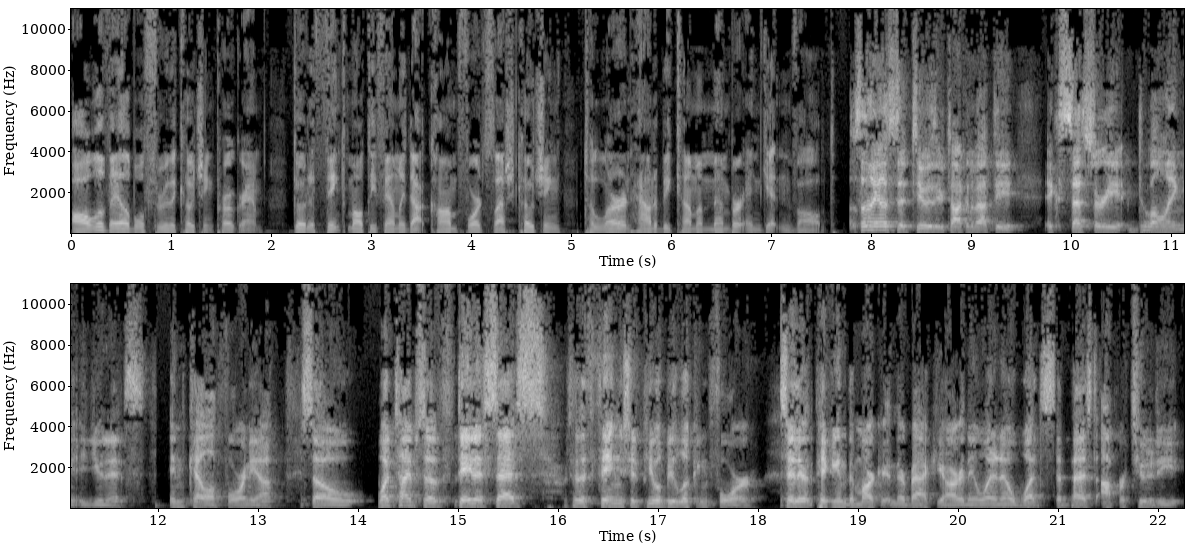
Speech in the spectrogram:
all available through the coaching program. Go to thinkmultifamily.com forward slash coaching to learn how to become a member and get involved. Something else that too is you're talking about the accessory dwelling units in California. So what types of data sets to the things should people be looking for? Say they're picking the market in their backyard and they want to know what's the best opportunity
